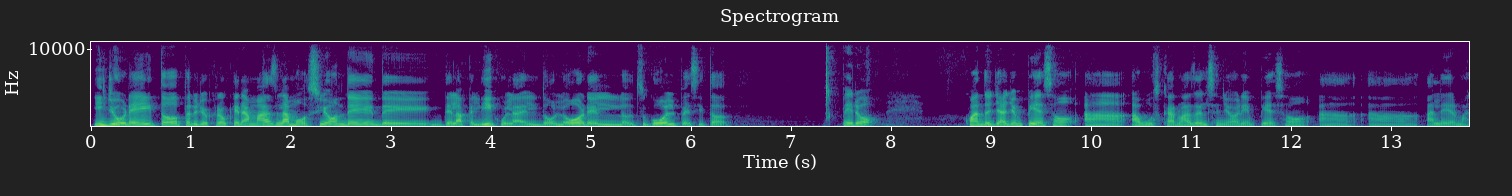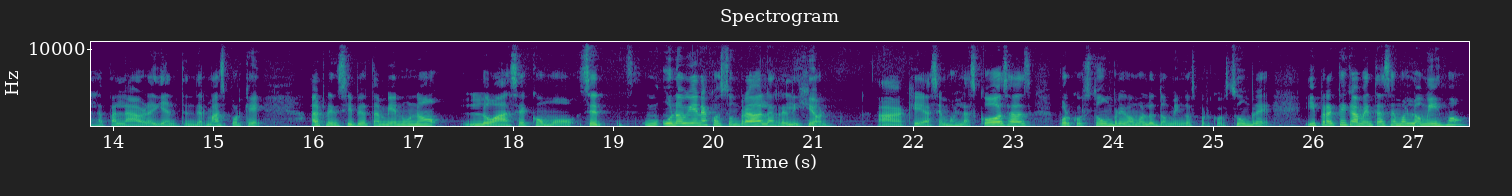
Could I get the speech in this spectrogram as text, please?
y lloré y todo, pero yo creo que era más la emoción de, de, de la película, el dolor, los golpes y todo. Pero cuando ya yo empiezo a, a buscar más del Señor y empiezo a, a, leer más la palabra y a entender más, porque al principio también uno lo hace como, se, uno viene acostumbrado a la religión, a que hacemos las cosas por costumbre, vamos los domingos por costumbre y prácticamente hacemos lo mismo,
